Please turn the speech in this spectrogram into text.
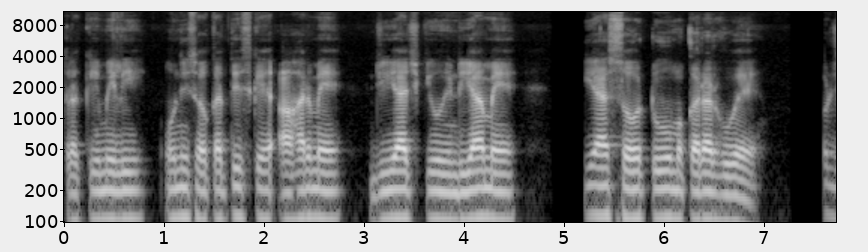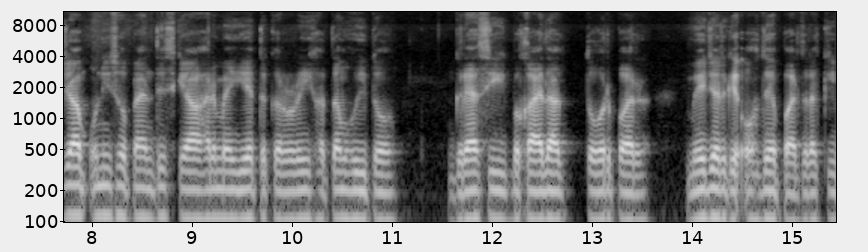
ترقی ملی۔ انیس سو اکتیس کے آخر میں جی ایچ کیو انڈیا میں ای ایس او ٹو مقرر ہوئے۔ اور جب انیس سو پینتیس کے آخر میں یہ تقرری ختم ہوئی تو گریسی باقاعدہ طور پر میجر کے عہدے پر ترقی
